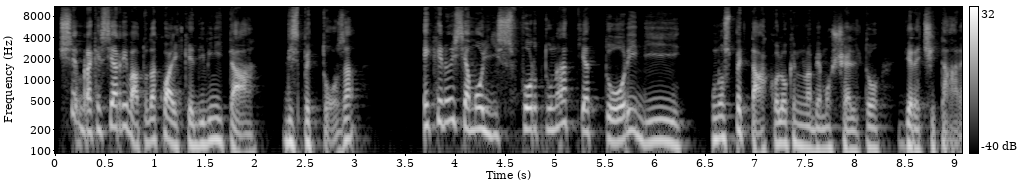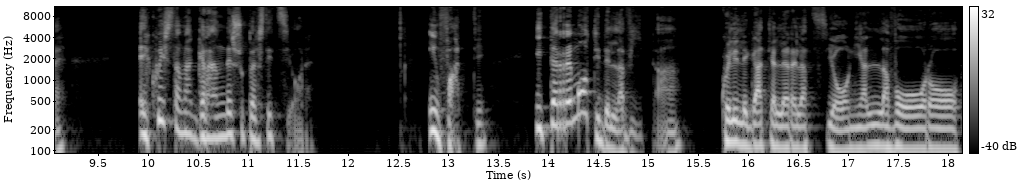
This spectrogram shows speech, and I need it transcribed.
ci sembra che sia arrivato da qualche divinità dispettosa e che noi siamo gli sfortunati attori di uno spettacolo che non abbiamo scelto di recitare. E questa è una grande superstizione. Infatti, i terremoti della vita, quelli legati alle relazioni, al lavoro,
